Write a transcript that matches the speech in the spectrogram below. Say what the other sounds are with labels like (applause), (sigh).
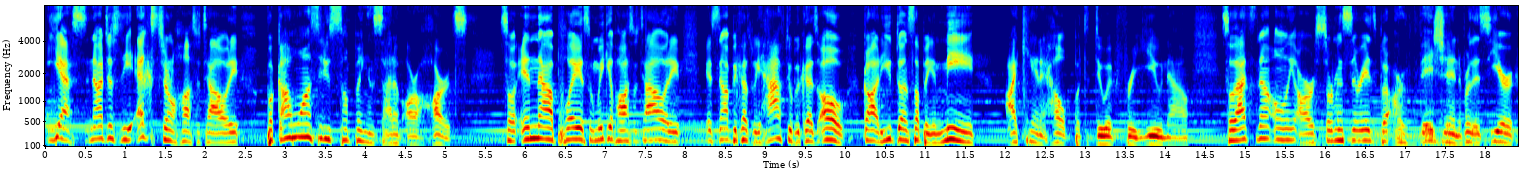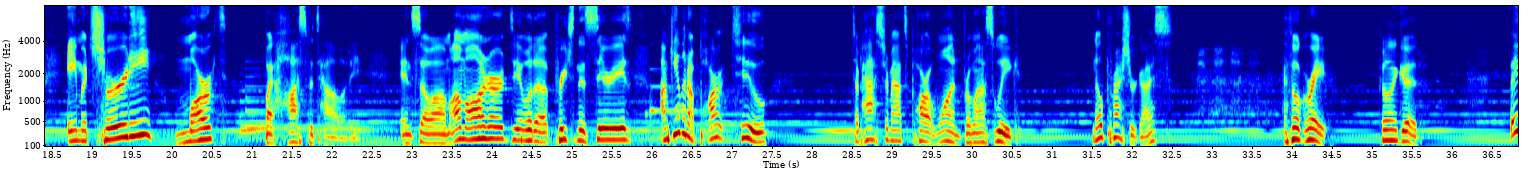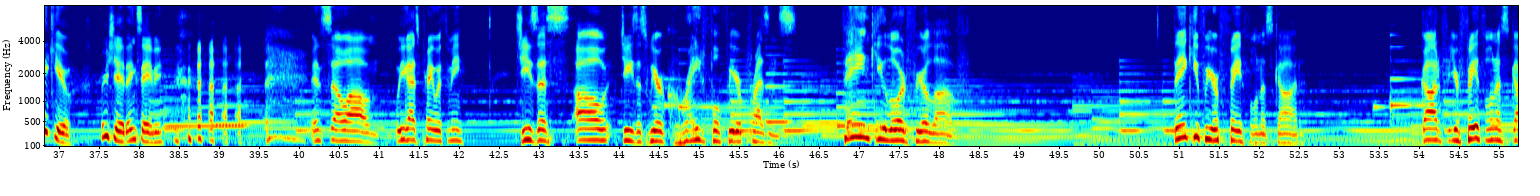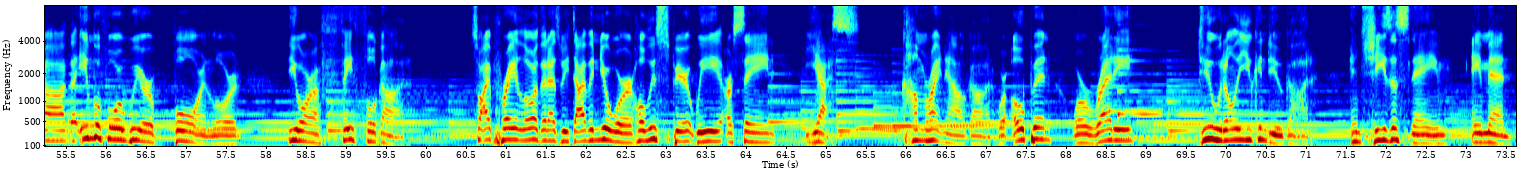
yes, not just the external hospitality, but God wants to do something inside of our hearts. So, in that place, when we give hospitality, it's not because we have to, because, oh, God, you've done something in me. I can't help but to do it for you now. So, that's not only our sermon series, but our vision for this year a maturity marked by hospitality. And so um, I'm honored to be able to preach in this series. I'm giving a part two to Pastor Matt's part one from last week. No pressure, guys. I feel great. Feeling good. Thank you. Appreciate it. Thanks, Amy. (laughs) and so, um, will you guys pray with me? Jesus, oh, Jesus, we are grateful for your presence. Thank you, Lord, for your love. Thank you for your faithfulness, God. God, for your faithfulness, God, that even before we are born, Lord, you are a faithful God. So I pray, Lord, that as we dive into your word, Holy Spirit, we are saying, Yes, come right now, God. We're open, we're ready. Do what only you can do, God. In Jesus' name, amen.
